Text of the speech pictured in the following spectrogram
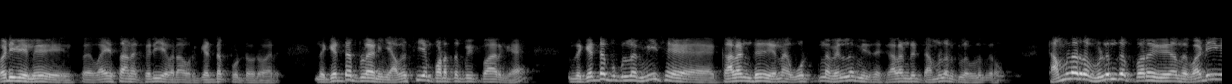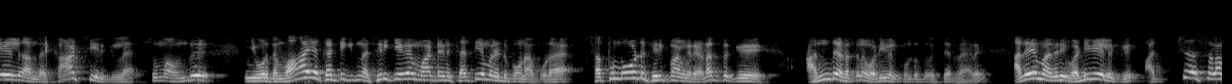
வடிவேலு இப்போ வயசான பெரியவராக ஒரு கெட்டப் போட்டு வருவார். இந்த கெட்டப்பில் நீங்கள் அவசியம் படத்தை போய் பாருங்க. இந்த கெட்டப்புக்குள்ளே மீசை கலண்டு என்ன ஒட்டின வெள்ளை மீசை கலண்டு டம்ளருக்குள்ளே விழுந்துரும். டம்ளரை விழுந்த பிறகு அந்த வடிவேலு அந்த காட்சி இருக்குல்ல சும்மா வந்து இங்கே ஒருத்தன் வாயை கட்டிக்கிட்டு நான் சிரிக்கவே மாட்டேன்னு சத்தியம் பண்ணிட்டு போனால் கூட சத்தமோடு சிரிப்பாங்கிற இடத்துக்கு அந்த இடத்துல வடிவேல் கொண்டு வந்து வச்சிடுறாரு. அதே மாதிரி வடிவேலுக்கு அச்சசலா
